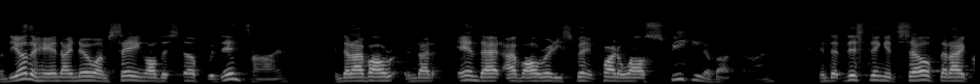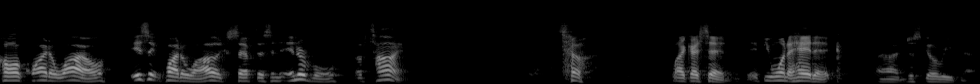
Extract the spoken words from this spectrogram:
On the other hand, I know I'm saying all this stuff within time, and that I've al- and that and that I've already spent quite a while speaking about time, and that this thing itself that I call quite a while isn't quite a while except as an interval of time. So, like I said, if you want a headache, uh, just go read that.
